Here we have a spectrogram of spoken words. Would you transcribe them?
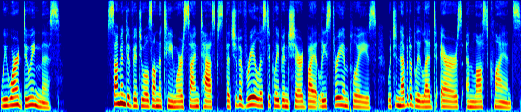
we weren't doing this. Some individuals on the team were assigned tasks that should have realistically been shared by at least three employees, which inevitably led to errors and lost clients.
